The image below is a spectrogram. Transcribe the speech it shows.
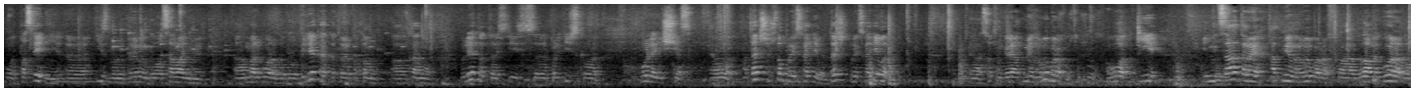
вот, последний э, избран прямым голосованием э, мэр города был Белека, который потом э, канул в лето, то есть из э, политического поля исчез. Вот. А дальше что происходило? Дальше происходило собственно говоря, отмену выборов. Вот. И инициаторы отмены выборов э, главы города,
